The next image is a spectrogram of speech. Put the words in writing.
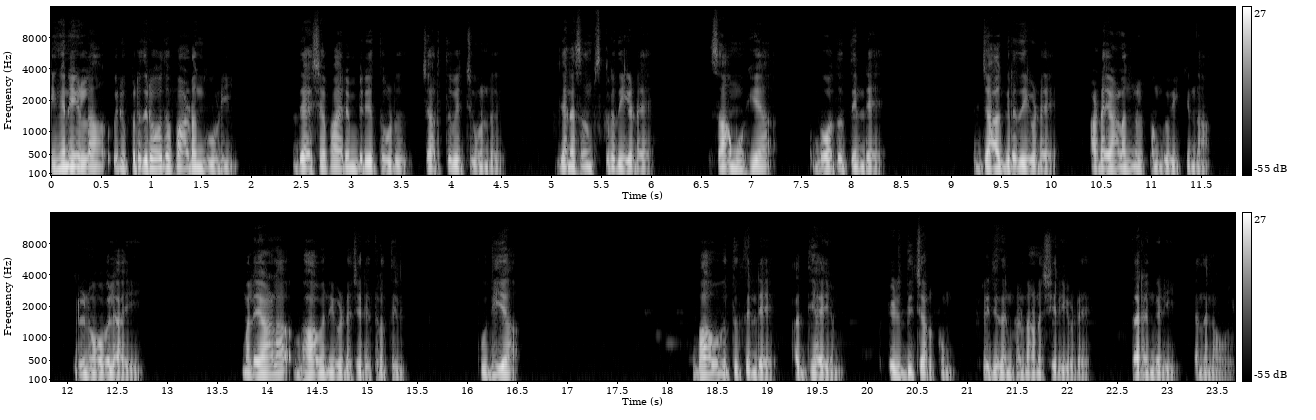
ഇങ്ങനെയുള്ള ഒരു പ്രതിരോധ പാഠം കൂടി ദേശപാരമ്പര്യത്തോട് ചേർത്ത് വെച്ചുകൊണ്ട് ജനസംസ്കൃതിയുടെ സാമൂഹ്യ ബോധത്തിന്റെ ജാഗ്രതയുടെ അടയാളങ്ങൾ പങ്കുവയ്ക്കുന്ന ഒരു നോവലായി മലയാള ഭാവനയുടെ ചരിത്രത്തിൽ പുതിയ ഭാവുകത്വത്തിന്റെ അധ്യായം എഴുതിച്ചേർക്കും രചിതൻ കണ്ടാണശ്ശേരിയുടെ തരങ്ങഴി എന്ന നോവൽ.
